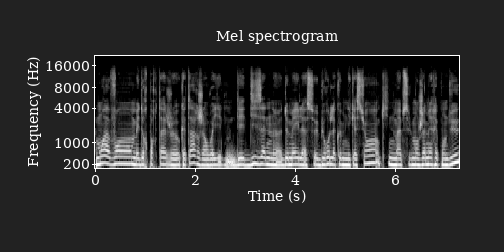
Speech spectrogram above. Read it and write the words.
Moi, avant mes deux reportages au Qatar, j'ai envoyé des dizaines de mails à ce bureau de la communication qui ne m'a absolument jamais répondu.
